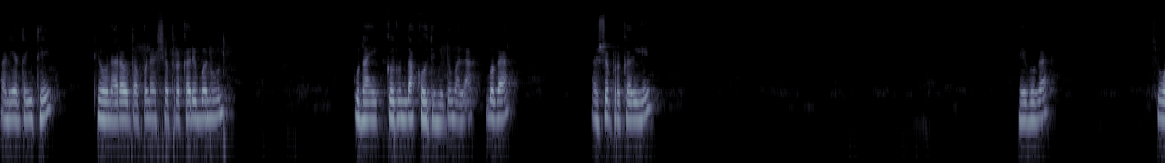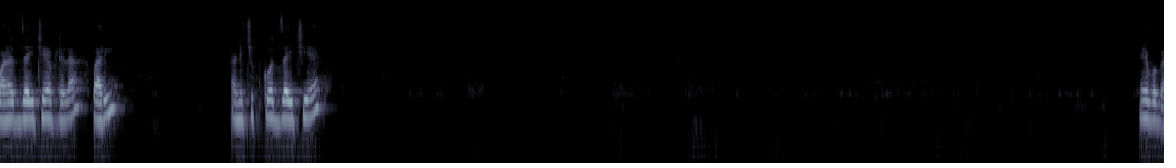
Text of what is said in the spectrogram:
आणि आता इथे ठेवणार आहोत आपण अशा प्रकारे बनवून. पुन्हा एक करून दाखवते मी तुम्हाला. बघा अशा प्रकारे हे. हे बघा अशी वाळत जायची आहे आपल्याला पारी आणि चिपकवत जायची आहे. हे बघा.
